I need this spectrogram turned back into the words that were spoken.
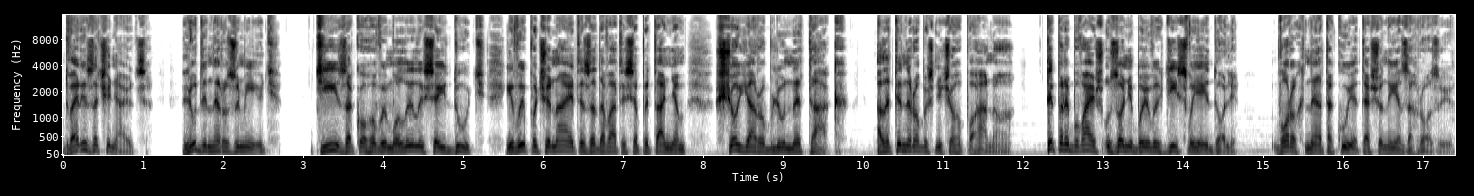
Двері зачиняються. Люди не розуміють. Ті, за кого ви молилися, йдуть, і ви починаєте задаватися питанням, що я роблю не так. Але ти не робиш нічого поганого. Ти перебуваєш у зоні бойових дій своєї долі. Ворог не атакує те, що не є загрозою.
